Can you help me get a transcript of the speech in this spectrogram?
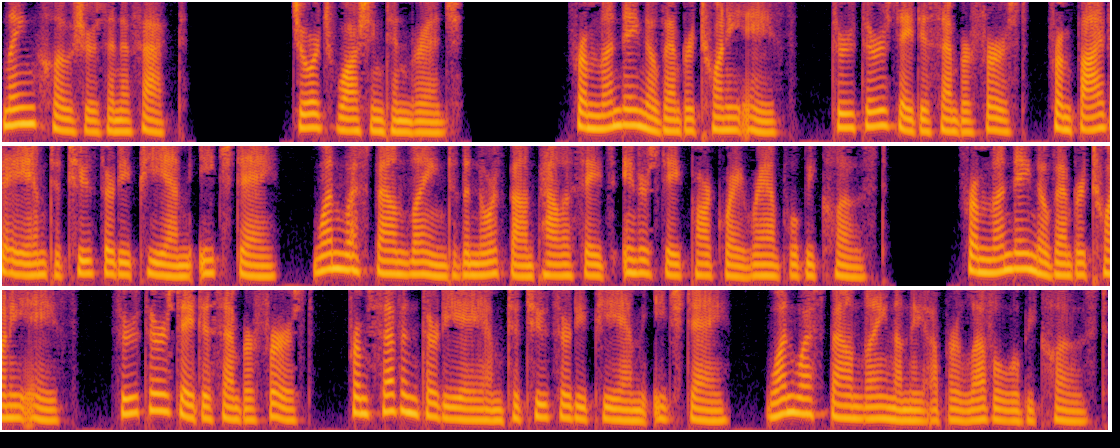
lane closures in effect. George Washington Bridge. From Monday, November 28th, through Thursday, December 1st, from 5 a.m. to 2:30 p.m. each day, one westbound lane to the northbound Palisades Interstate Parkway ramp will be closed. From Monday, November 28th, through Thursday, December 1st, from 7:30 a.m. to 2:30 p.m. each day, one westbound lane on the upper level will be closed.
